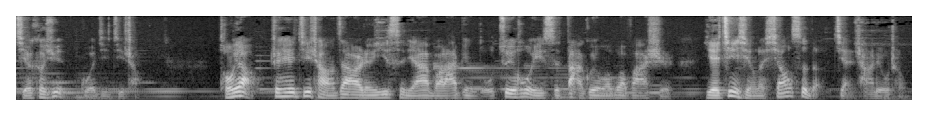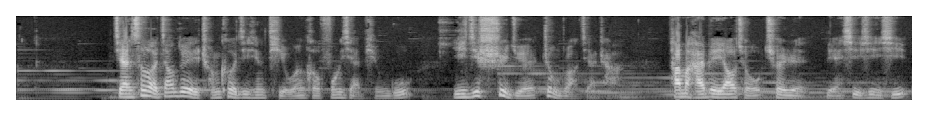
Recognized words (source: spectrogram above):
杰克逊国际机场。同样，这些机场在2014年埃博拉病毒最后一次大规模爆发时，也进行了相似的检查流程。检测将对乘客进行体温和风险评估，以及视觉症状检查。他们还被要求确认联系信息。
